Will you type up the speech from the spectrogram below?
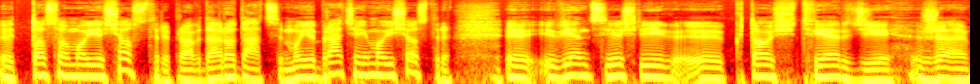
y, to są moje siostry, prawda, rodacy, moje bracia i moje siostry. Y, Więc jeśli y, ktoś twierdzi, że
